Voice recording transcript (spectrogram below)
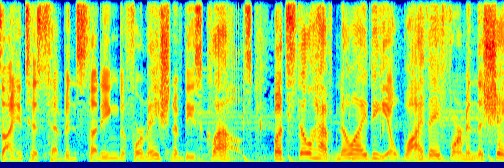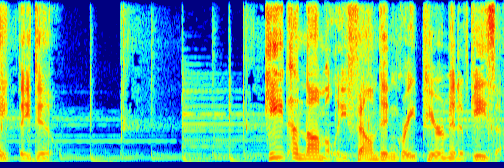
Scientists have been studying the formation of these clouds, but still have no idea why they form in the shape they do. Heat anomaly found in Great Pyramid of Giza.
